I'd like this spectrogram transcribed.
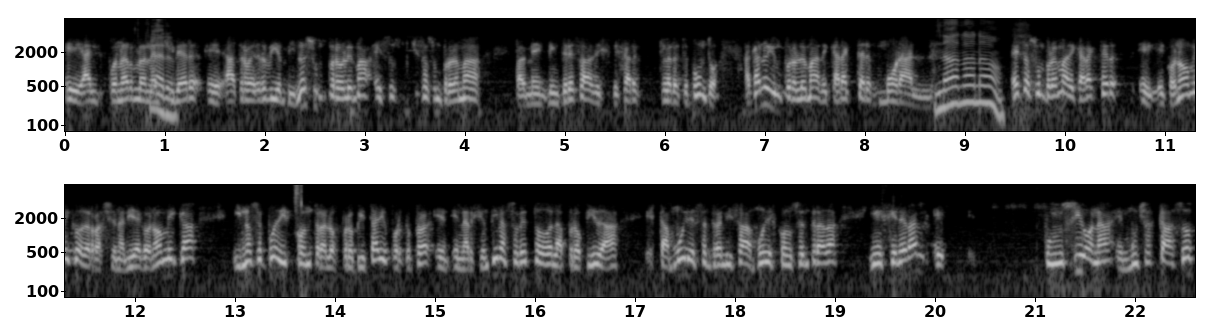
eh, al ponerlo en alquiler eh, a través de Airbnb. No es un problema, eso es quizás un problema me, interesa dejar claro este punto. Acá no hay un problema de carácter moral. No, no, no. Esto es un problema de carácter eh, económico, de racionalidad económica, y no se puede ir contra los propietarios, porque en, la Argentina, sobre todo, la propiedad está muy descentralizada, muy desconcentrada, y en general eh, funciona, en muchos casos,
